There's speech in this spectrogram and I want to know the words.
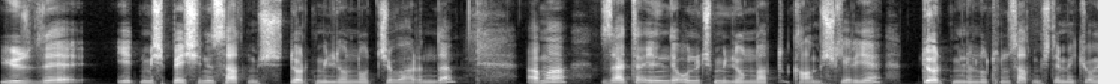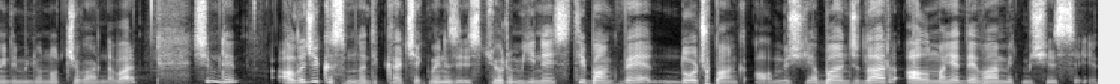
%75'ini satmış 4 milyon not civarında. Ama zaten elinde 13 milyon not kalmış geriye. 4 milyon notunu satmış. Demek ki 17 milyon not civarında var. Şimdi alıcı kısmına dikkat çekmenizi istiyorum. Yine Citibank ve Deutsche Bank almış. Yabancılar almaya devam etmiş hisseyi.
